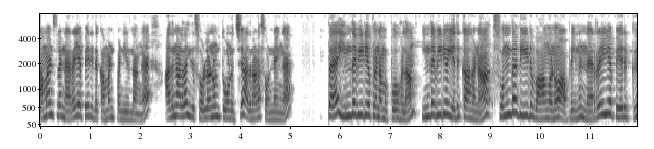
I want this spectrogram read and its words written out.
கமெண்ட்ஸில் நிறைய பேர் இதை கமெண்ட் பண்ணியிருந்தாங்க. அதனால தான் இதை சொல்லணும்னு தோணுச்சு. அதனால் சொன்னேங்க. இப்போ இந்த வீடியோக்குள்ளே நம்ம போகலாம். இந்த வீடியோ எதுக்காகனா சொந்த வீடு வாங்கணும் அப்படின்னு நிறைய பேருக்கு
